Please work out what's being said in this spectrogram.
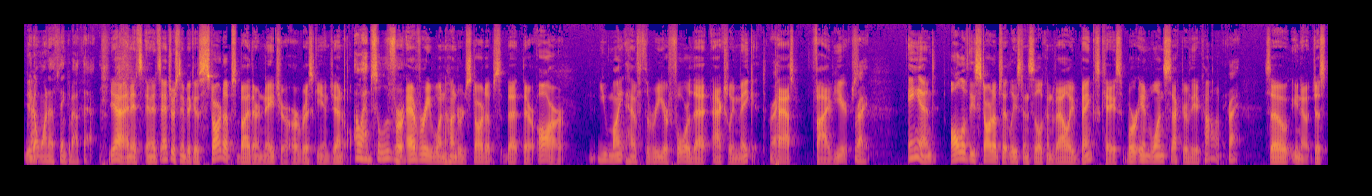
we Yeah. don't want to think about that. Yeah, and it's and it's interesting because startups by their nature are risky in general. Oh, absolutely. For every 100 startups that there are, you might have 3 or 4 that actually make it Right. past 5 years. Right. And all of these startups at least in Silicon Valley Bank's case were in one sector of the economy. Right. So, you know, just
